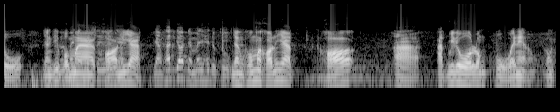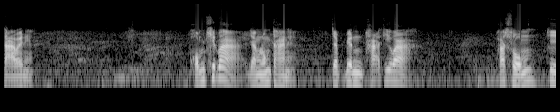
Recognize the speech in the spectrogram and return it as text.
รู้อย่างที่ผมมาขออนุญาต อย่างพัดยศเนี่ยไม่ใช่ถูกๆอย่างผมมาขออนุญาตขอ อ่า อัดวิดีโอหลวงปู่ไว้เนี่ยหลวงตาไว้เนี่ย ผมคิดว่าอย่างหลวงตาเนี่ย จะเป็นพระที่ว่าพระสงฆ์ที่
